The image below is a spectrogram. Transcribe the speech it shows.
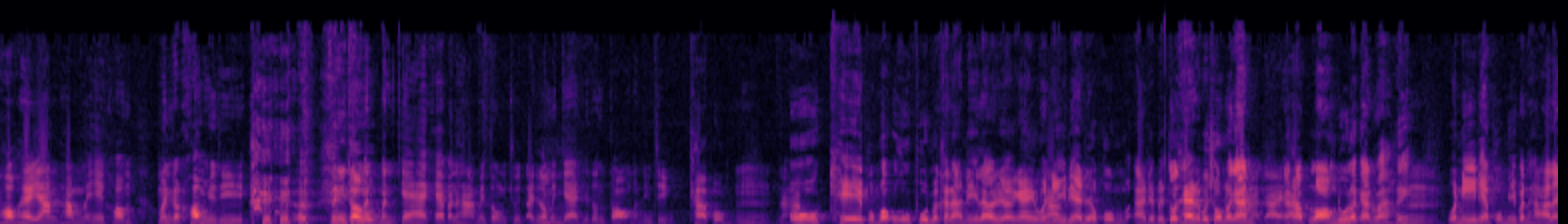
พอพยายามทำไม่ให้คอม มันก็คอมอยู่ดี ซึ่งจครัริบงๆผมัมนมันแก้แก้ปัญหาไม่ตรงจุดอาจจะต้องไปแก้ที่ต้นตอมันจริงครับผมๆอืมนะคโอรับเค ผมว่าโอ้โหพูดมาขนาดนี้แล้วยังไงวันนี้เนี่ยเดี๋ยวผมอาจจะเป็นตัวแทนท่านผู้ชมแล้วกันอ่าได้ครับนะครับลองดูแล้วกันว่าเฮ้ยอืมวันนี้เนี่ยผมมีปัญหาอะไร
